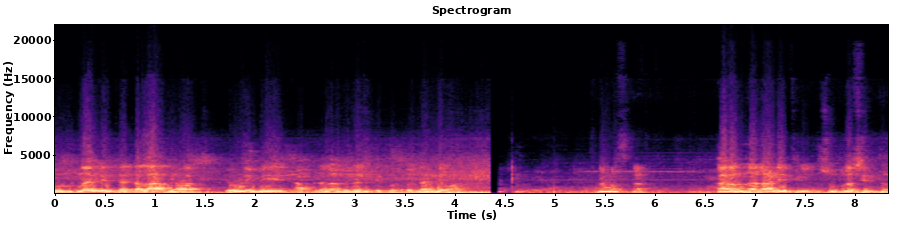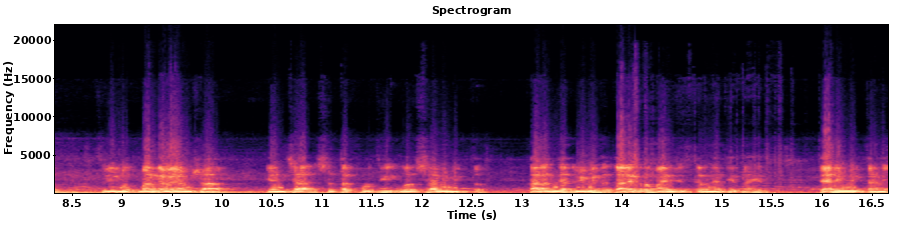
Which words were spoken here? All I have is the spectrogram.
रुग्णांनी त्याचा लाभ घ्यावा एवढी मी आपल्याला विनंती करतो. धन्यवाद. नमस्कार. कारंजा लाड येथील सुप्रसिद्ध श्री लोकमान्य व्यायामशाळा यांच्या शतकपूर्ती वर्षानिमित्त कारंजात विविध कार्यक्रम आयोजित करण्यात येत आहेत. त्यानिमित्ताने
